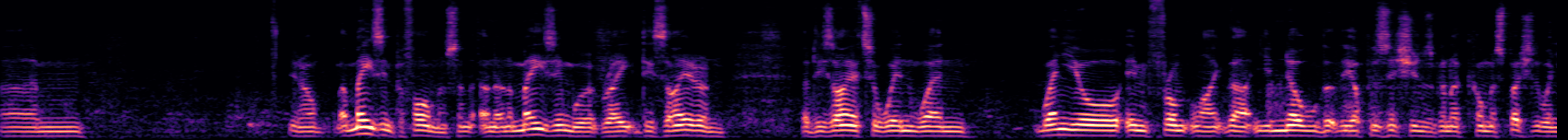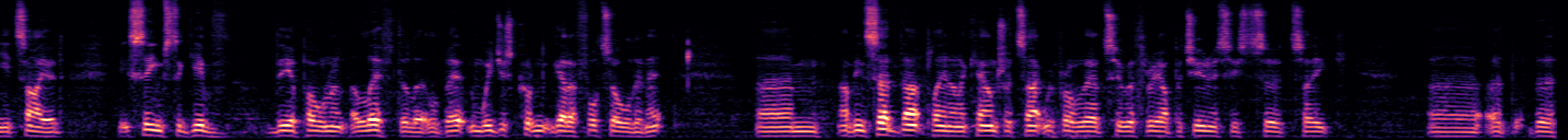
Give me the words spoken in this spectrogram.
um, you know, amazing performance and, and, an amazing work rate, desire and a desire to win when when you're in front like that you know that the opposition is going to come, especially when you're tired. It seems to give the opponent a lift a little bit, and we just couldn't get a foothold in it. Um, having said that, playing on a counter attack, we probably had two or three opportunities to take uh, the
